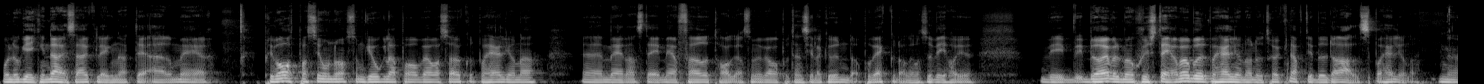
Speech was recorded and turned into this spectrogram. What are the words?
Och logiken där är säkerligen att det är mer privatpersoner som googlar på våra sökord på helgerna. Eh, Medan det är mer företagare som är våra potentiella kunder på veckodagarna. Så vi har ju vi, vi börjar väl med att justera våra bud på helgerna. Nu tror jag knappt vi budar alls på helgerna. Nej,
